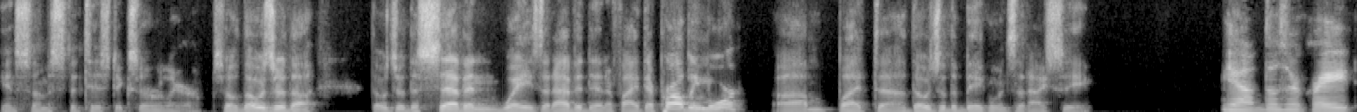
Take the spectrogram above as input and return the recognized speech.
in some statistics earlier. So those are the those are the seven ways that i've identified. There are probably more um, but uh, those are the big ones that i see. Yeah those are great.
